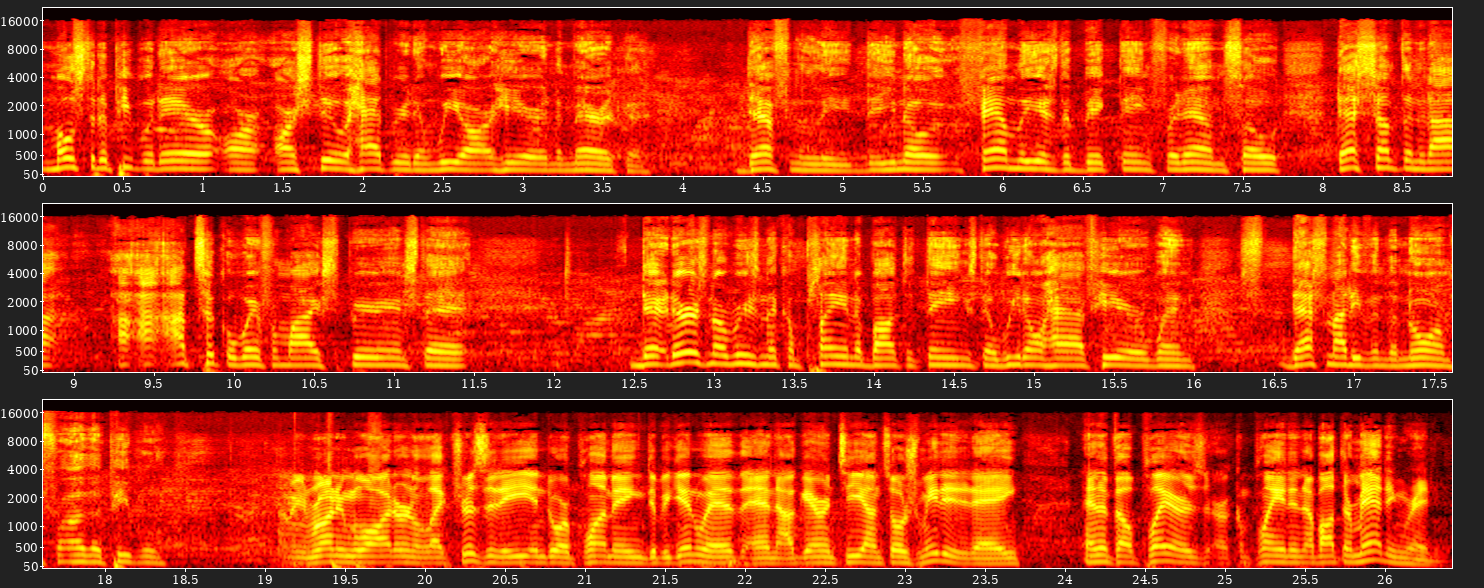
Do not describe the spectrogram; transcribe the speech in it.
most of the people there are, are still happier than we are here in America. Definitely. The, you know, family is the big thing for them. So that's something that I, I, I took away from my experience that – there, there is no reason to complain about the things that we don't have here when that's not even the norm for other people. I mean, running water and electricity, indoor plumbing to begin with, and I'll guarantee on social media today, NFL players are complaining about their Madden ratings.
